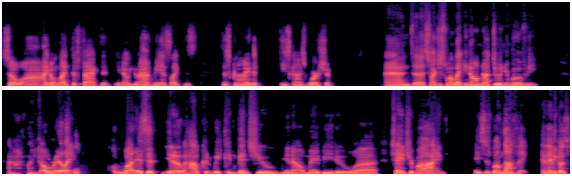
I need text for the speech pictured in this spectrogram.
So uh, I don't like the fact that you know you have me as like this this guy that these guys worship, and uh, so I just want to let you know I'm not doing your movie. I'm like, oh really? What is it? You know, how could we convince you? You know, maybe to uh, change your mind? And he says, well, nothing. And then he goes,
